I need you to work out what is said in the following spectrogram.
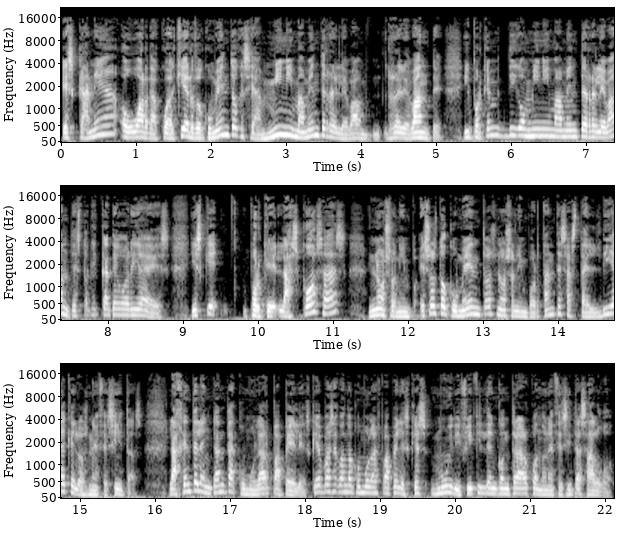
escanea o guarda cualquier documento que sea mínimamente relevante. ¿Y por qué digo mínimamente relevante? ¿Esto qué categoría es? Y es que porque las cosas no son esos documentos no son importantes hasta el día que los necesitas. La gente le encanta acumular papeles. ¿Qué pasa cuando acumulas papeles? Que es muy difícil de encontrar cuando necesitas algo.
